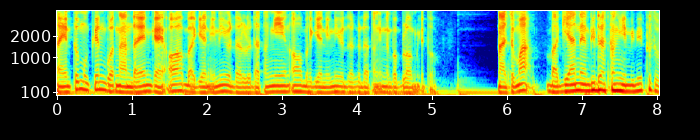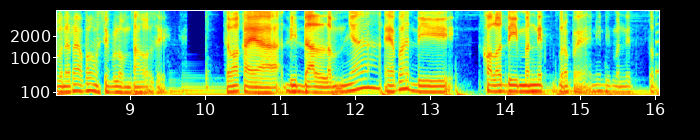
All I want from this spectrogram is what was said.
nah itu mungkin buat nandain kayak oh bagian ini udah lu datengin oh bagian ini udah lu datengin apa belum gitu nah cuma bagian yang didatengin ini tuh sebenarnya apa masih belum tahu sih Cuma kayak di dalamnya eh apa di kalau di menit berapa ya? Ini di menit 10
